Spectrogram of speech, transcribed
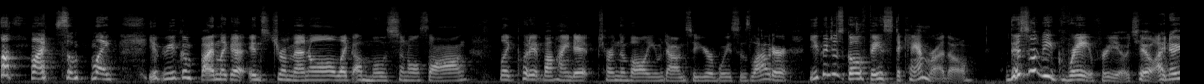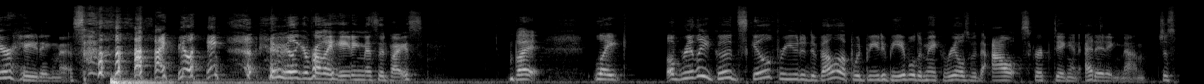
find some like you, you can find like an instrumental like emotional song, like put it behind it, turn the volume down so your voice is louder. You can just go face to camera though. This would be great for you too. I know you're hating this. I feel like I feel like you're probably hating this advice. But like a really good skill for you to develop would be to be able to make reels without scripting and editing them. Just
